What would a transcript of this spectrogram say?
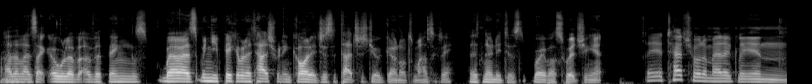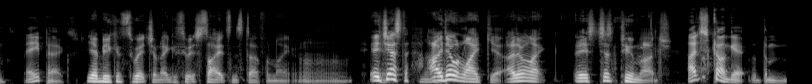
And then there's like all of other things. Whereas when you pick up an attachment in COD, it just attaches to your gun automatically. There's no need to s- worry about switching it. They attach automatically in Apex. Yeah, but you can switch them. Like you can switch sites and stuff. And like, mm. it just I don't like it. I don't like. It's just too much. I just can't get with the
